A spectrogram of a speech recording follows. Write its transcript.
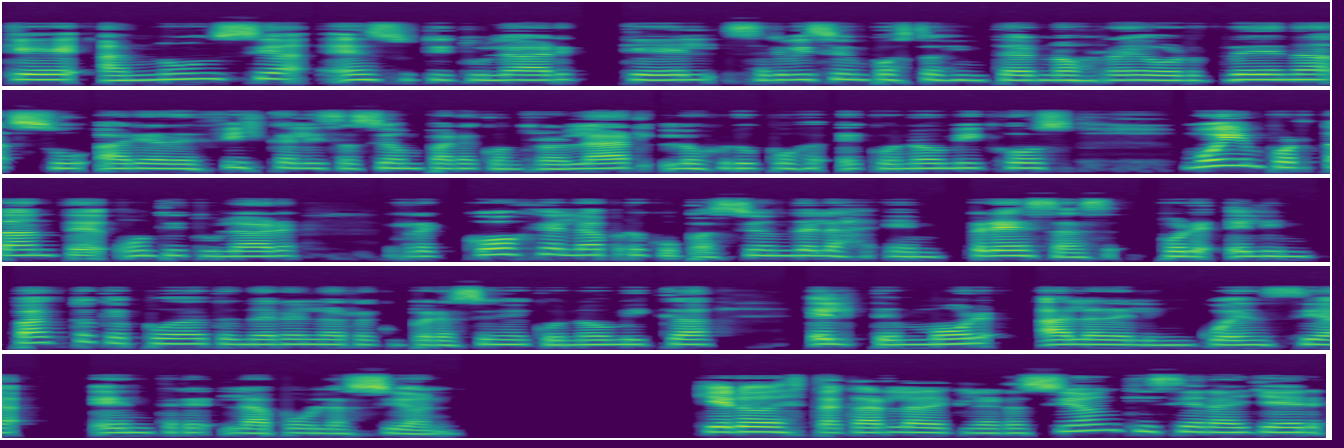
que anuncia en su titular que el Servicio de Impuestos Internos reordena su área de fiscalización para controlar los grupos económicos. Muy importante, un titular recoge la preocupación de las empresas por el impacto que pueda tener en la recuperación económica el temor a la delincuencia entre la población. Quiero destacar la declaración que hiciera ayer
